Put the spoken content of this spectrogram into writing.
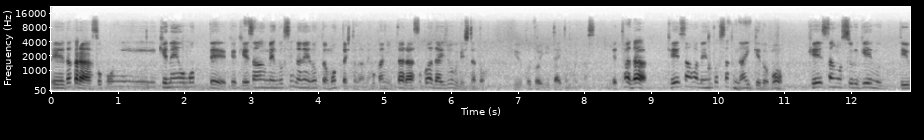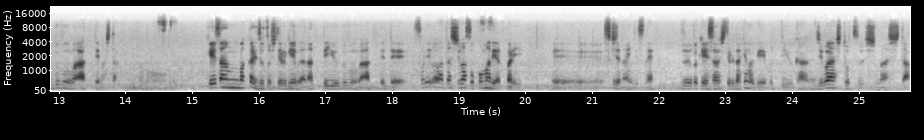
で、だからそこに懸念を持って、計算めんどくせえんだねえの？って思った人がね、他にいたら、そこは大丈夫でしたということを言いたいと思います。でただ、計算は面倒くさくないけども計算をするゲームっていう部分は合ってました。あの計算ばっかりずっとしてるゲームだなっていう部分は合っててそれは私はそこまでやっぱり、えー、好きじゃないんですね。ずっと計算してるだけのゲームっていう感じは一つしました。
